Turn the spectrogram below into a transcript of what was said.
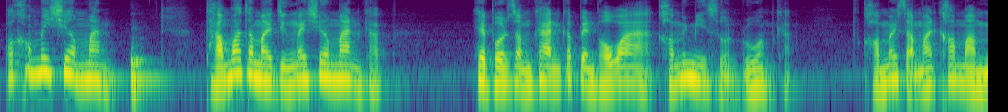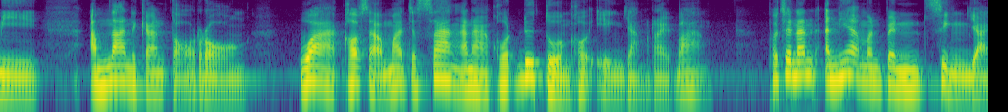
เพราะเขาไม่เชื่อมั่น ถามว่าทำไมจึงไม่เชื่อมั่นครับ เหตุผลสำคัญก็เป็นเพราะว่าเขาไม่มีส่วนร่วมครับ เขาไม่สามารถเข้ามามีอำนาจในการต่อรอง ว่าเขาสามารถจะสร้างอนาคตด้วยตัวของเขาเองอย่างไรบ้าง เพราะฉะนั้นอันนี้มันเป็นสิ่งใหญ่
